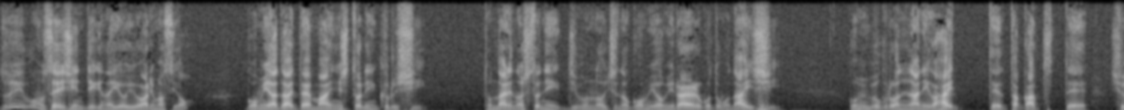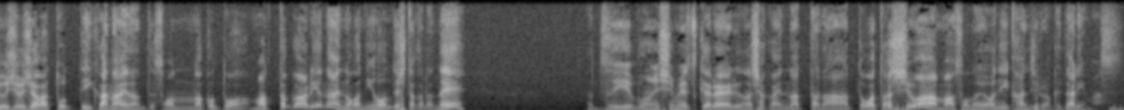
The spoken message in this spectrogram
随分精神的な余裕はありますよ。ゴミは大体毎日一人に来るし、隣の人に自分のうちのゴミを見られることもないし、ゴミ袋に何が入ってたかっつって、収集車が取っていかないなんて、そんなことは全くありえないのが日本でしたからね。随分締め付けられるような社会になったなと私はまあそのように感じるわけであります。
